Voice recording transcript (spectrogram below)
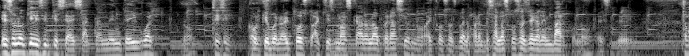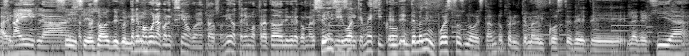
Eso no quiere decir que sea exactamente igual, ¿no? Sí, sí. Porque, bueno, hay costo, aquí es más caro la operación, ¿no? Hay cosas, bueno, para empezar, las cosas llegan en barco, ¿no? Este, Somos una isla. Sí, sí, eso digo, Tenemos buena conexión con Estados Unidos, tenemos tratado de libre comercio igual que México. El, tema de impuestos no es tanto, pero el tema del coste de, la energía,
